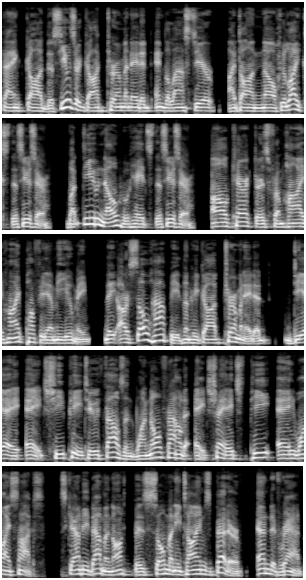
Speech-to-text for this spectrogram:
Thank god this user got terminated in the last year. I don't know who likes this user, but do you know who hates this user? All characters from Hi Hi Puffy Amiyumi. They are so happy that he got terminated, DAHCP 2001 no found HHPAY sucks. Scandi Damanot is so many times better. End of rant.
